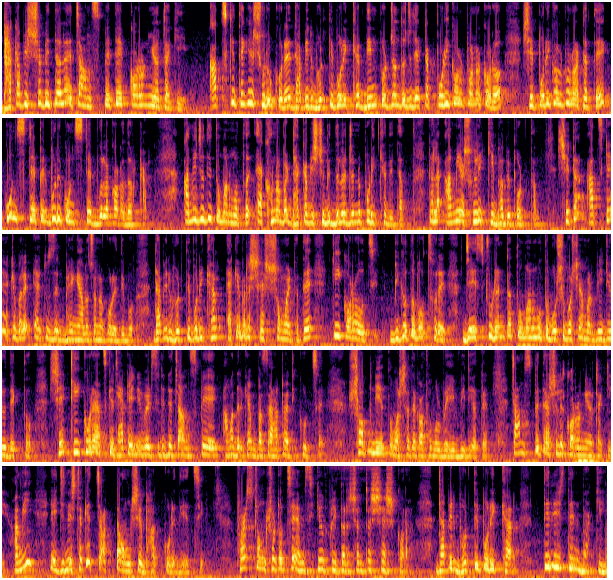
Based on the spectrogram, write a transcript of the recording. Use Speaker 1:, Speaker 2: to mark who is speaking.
Speaker 1: ঢাকা বিশ্ববিদ্যালয়ে চান্স পেতে করণীয়টা কি? আজকে থেকে শুরু করে ঢাবির ভর্তি পরীক্ষার দিন পর্যন্ত যদি একটা পরিকল্পনা করো, সেই পরিকল্পনাটাতে কোন স্টেপের পরে কোন স্টেপগুলো করা দরকার? আমি যদি তোমার মতো এখন আবার ঢাকা বিশ্ববিদ্যালয়ের জন্য পরীক্ষা দিতাম, তাহলে আমি আসলে কীভাবে পড়তাম? সেটা আজকে একেবারে এ টু জেড ভেঙে আলোচনা করে দিব। ঢাবির ভর্তি পরীক্ষার একেবারে শেষ সময়টাতে কি করা উচিত? বিগত বছরে যে স্টুডেন্টটা তোমার মতো বসে বসে আমার ভিডিও দেখতো, সে কি করে আজকে ঢাকা ইউনিভার্সিটিতে চান্স পেয়ে আমাদের ক্যাম্পাসে হাঁটাহাঁটি করছে? সব তোমার সাথে কথা বলব এই ভিডিওতে। চান্স পেতে আসলে করণীয়টা কি? আমি এই জিনিসটাকে চারটা অংশে ভাগ করে দিয়েছি। ফার্স্ট অংশটা হচ্ছে এমসিকিউ প্রিপারেশনটা শেষ করা। ঢাবির ভর্তি পরীক্ষার তিরিশ দিন বাকি,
